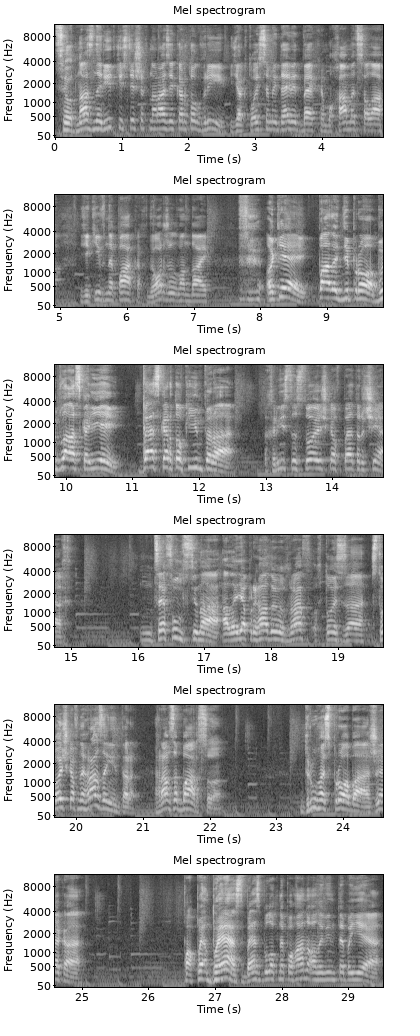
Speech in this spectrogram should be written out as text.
Це одна з найрідкісніших наразі карток в грі, як той самий Девід Бекхем, Мохамед Салах, які в непаках, Вьорджил Ван Дайк. Окей, пане Дніпро, будь ласка, їй! Без карток Інтера! Хрісто Стоєчка в Петр Чех. Це фул стіна, але я пригадую, грав хтось за. Стоєчков не грав за Інтер, грав за Барсу. Друга спроба, Жека. Папен. Без. Без було б непогано, але він тебе є.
